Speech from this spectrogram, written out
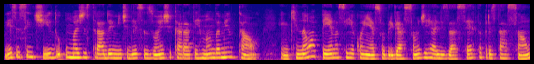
Nesse sentido, o magistrado emite decisões de caráter mandamental, em que não apenas se reconhece a obrigação de realizar certa prestação,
